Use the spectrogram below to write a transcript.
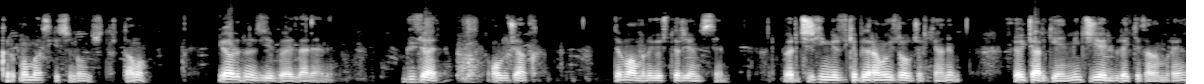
Kırpma maskesini oluştur. Tamam. Gördüğünüz gibi beyler yani. Güzel olacak. Devamını göstereceğim size. Böyle çirkin gözükebilir ama güzel olacak yani. Joker Gaming jailbreak yazalım buraya.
